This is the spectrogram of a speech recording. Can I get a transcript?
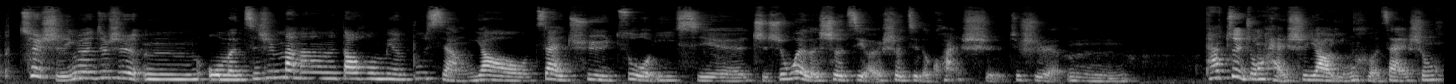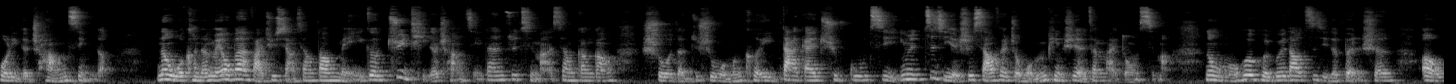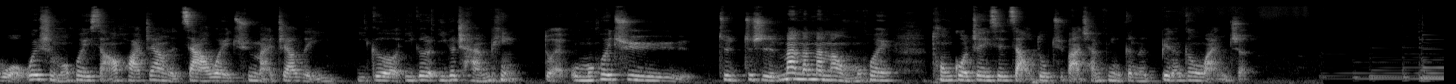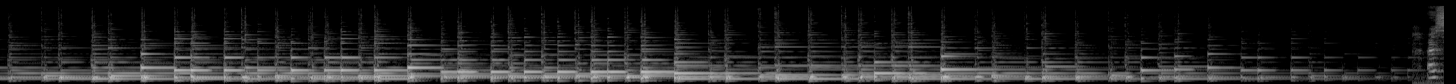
确实，因为就是，嗯，我们其实慢慢慢慢到后面不想要再去做一些只是为了设计而设计的款式，就是，嗯，它最终还是要迎合在生活里的场景的。那我可能没有办法去想象到每一个具体的场景，但是最起码像刚刚说的，就是我们可以大概去估计，因为自己也是消费者，我们平时也在买东西嘛。那我们会回归到自己的本身，呃，我为什么会想要花这样的价位去买这样的一一个一个一个产品？对，我们会去就就是慢慢慢慢，我们会通过这一些角度去把产品更的变得更完整。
